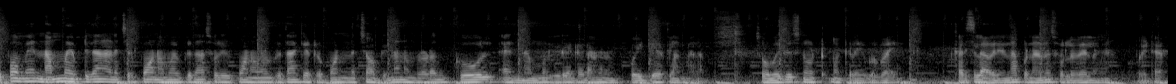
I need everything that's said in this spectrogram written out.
எப்போவுமே நம்ம இப்படி தான் நினச்சிருப்போம் நம்ம இப்படி தான் சொல்லியிருப்போம் நம்ம இப்படி தான் கேட்டிருப்போம் நினச்சோம் அப்படின்னா நம்மளோட கோல் அண்ட் நம்ம ரிலேட்டடாக நம்ம போயிட்டே இருக்கலாம் மேலே. ஸோ வித் இஸ் நோட் மக்களே பாய் கடைசியில் அவர் என்ன பண்ணாருன்னு சொல்லவே இல்லைங்க. போயிட்டார்.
